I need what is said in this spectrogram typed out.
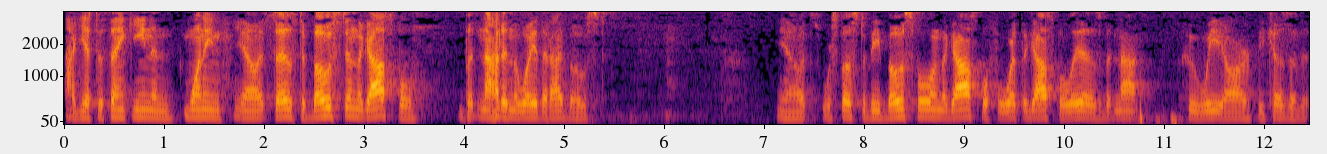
I get to thinking and wanting, you know, it says to boast in the gospel, but not in the way that I boast. You know, we're supposed to be boastful in the gospel for what the gospel is, but not who we are because of it.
